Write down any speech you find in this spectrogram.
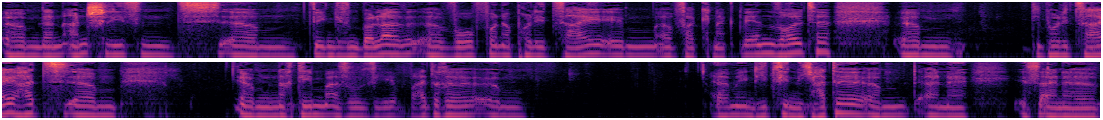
ähm, dann anschließend ähm, wegen diesem Böllerwurf von der Polizei eben äh, verknackt werden sollte. Ähm, die Polizei hat, ähm, ähm, nachdem also sie weitere ähm, ähm, Indizien nicht hatte, ähm, eine, ist eine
